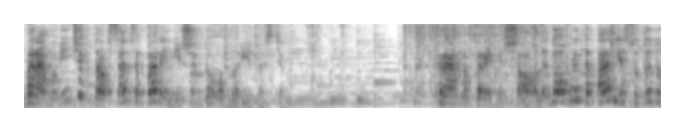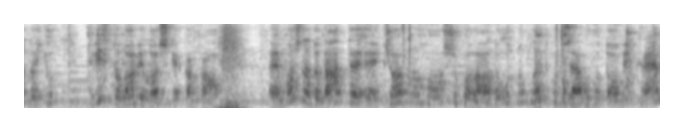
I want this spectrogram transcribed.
Беремо вінчик та все це перемішуємо до однорідності. Крем ми перемішали. Добре, тепер я сюди додаю 2 столові ложки какао. Е, Можна додати е, чорного шоколаду, одну плитку вже в готовий крем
